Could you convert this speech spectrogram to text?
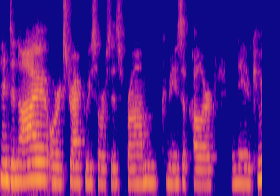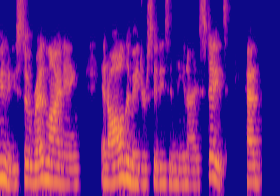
and deny or extract resources from communities of color and Native communities. So, redlining in all the major cities in the United States had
